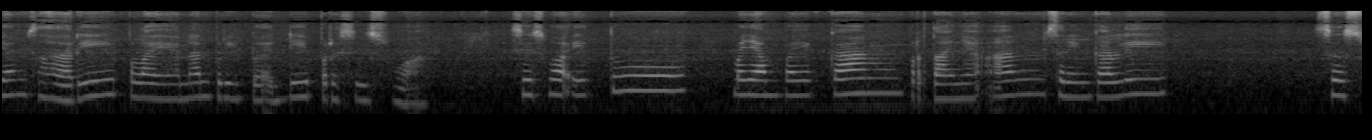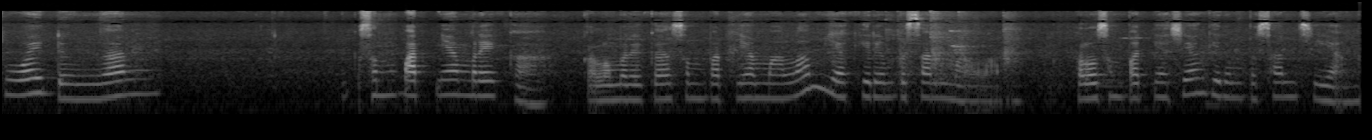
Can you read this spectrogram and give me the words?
jam sehari pelayanan pribadi per siswa. Siswa itu menyampaikan pertanyaan sering kali sesuai dengan sempatnya mereka. Kalau mereka sempatnya malam ya kirim pesan malam. Kalau sempatnya siang kirim pesan siang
